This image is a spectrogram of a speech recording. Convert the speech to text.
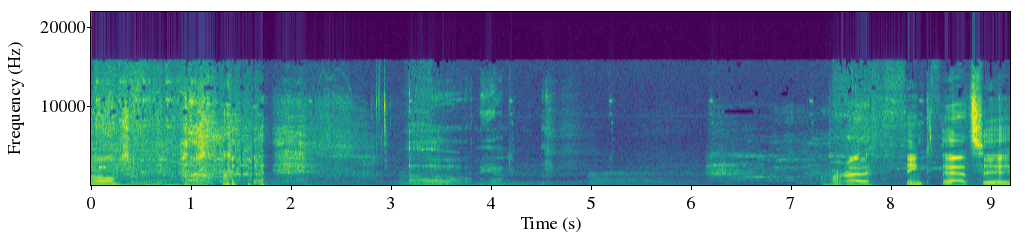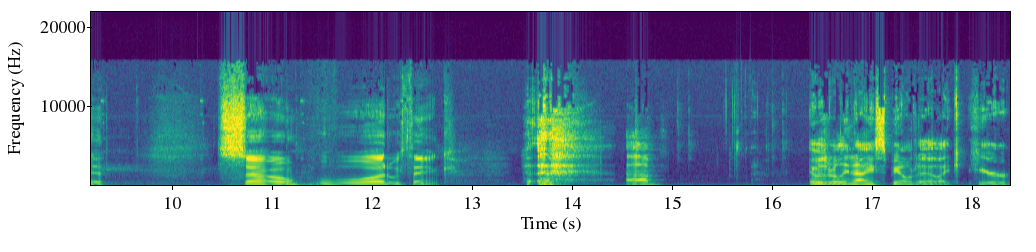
Oh, I'm so ready. Oh man. All right, I think that's it. So, what do we think? um, it was really nice being able to like hear,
